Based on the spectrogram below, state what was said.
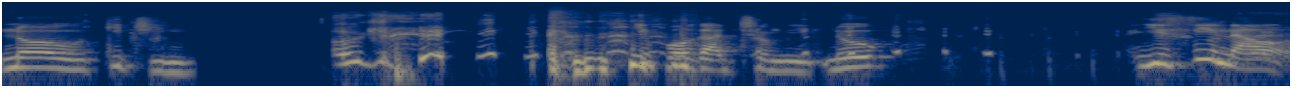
No, kitchen. okay. You forgot to me. Nope. You see now,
